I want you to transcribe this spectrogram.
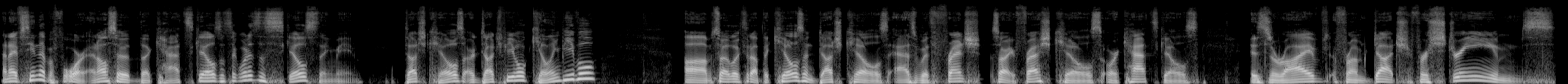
and I've seen that before. And also the Catskills. It's like, what does the skills thing mean? Dutch kills? Are Dutch people killing people? Um, so I looked it up. The kills and Dutch kills, as with French, sorry, fresh kills or cat Catskills, is derived from Dutch for streams.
